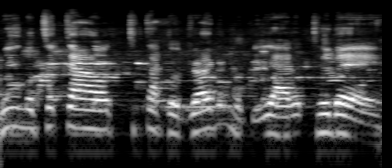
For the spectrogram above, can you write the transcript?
Me and the Tic Tac Dragon will be at it today.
